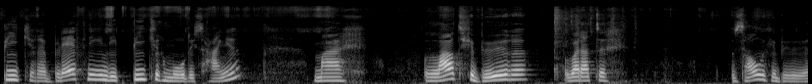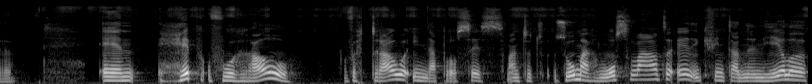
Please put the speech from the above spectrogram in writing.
piekeren. Blijf niet in die piekermodus hangen. Maar laat gebeuren wat er zal gebeuren. En heb vooral vertrouwen in dat proces. Want het zomaar loslaten, ik vind dat een hele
